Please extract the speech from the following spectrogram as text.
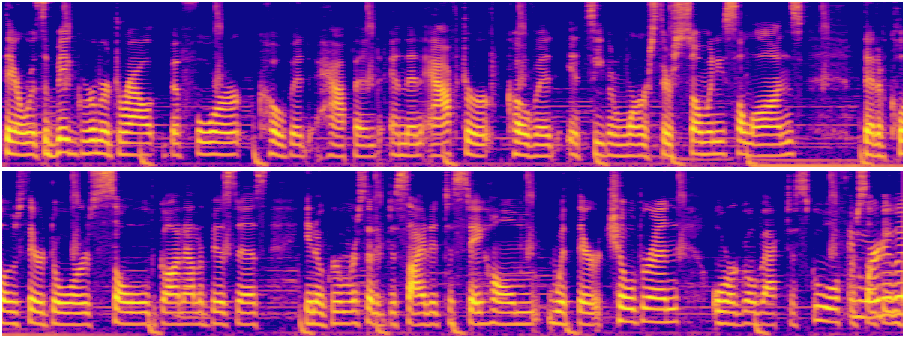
there was a big groomer drought before COVID happened, and then after COVID, it's even worse. There's so many salons that have closed their doors, sold, gone out of business. You know, groomers that have decided to stay home with their children or go back to school for And where do something the-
